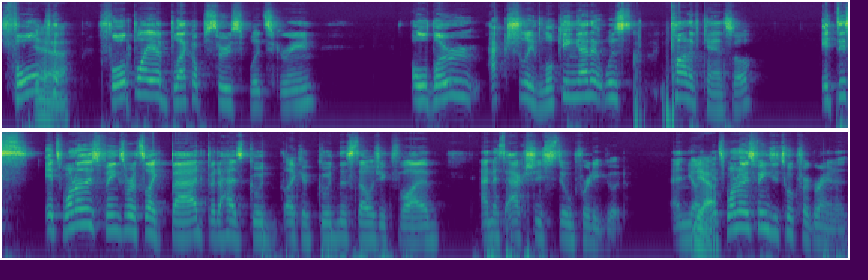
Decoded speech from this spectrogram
Four Yeah. four player Black Ops Two split screen. Although actually looking at it was kind of cancer. It this it's one of those things where it's like bad, but it has good like a good nostalgic vibe, and it's actually still pretty good. And you're like, Yeah. it's one of those things you took for granted.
